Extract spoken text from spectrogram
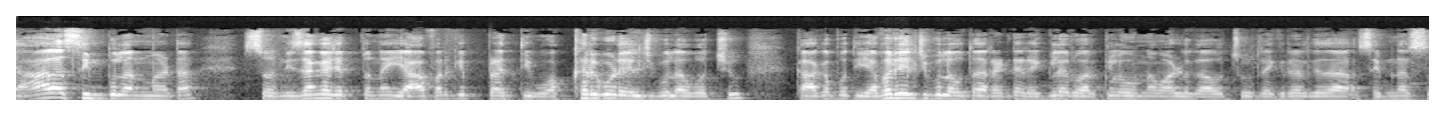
చాలా సింపుల్ అన్నమాట. సో నిజంగా చెప్తున్నా ఈ ఆఫర్కి ప్రతి ఒక్కరు కూడా ఎలిజిబుల్ అవ్వచ్చు. కాకపోతే ఎవరు ఎలిజిబుల్ అవుతారంటే రెగ్యులర్ వర్క్లో ఉన్న వాళ్ళు కావచ్చు రెగ్యులర్గా సెమినార్స్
